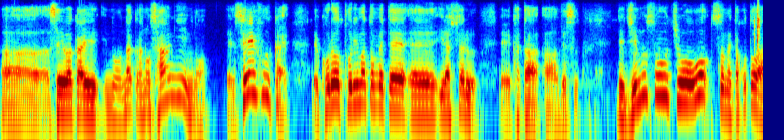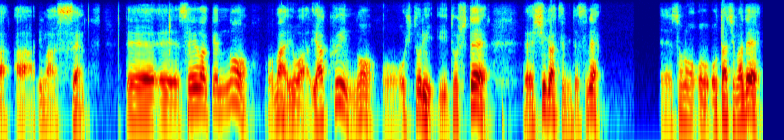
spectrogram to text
あ清和会の中の参議院の政風会、これを取りまとめていらっしゃる方です。で、事務総長を務めたことはありません。で、清和県の、まあ、要は役員のお一人として、4月にですね、そのお立場で、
